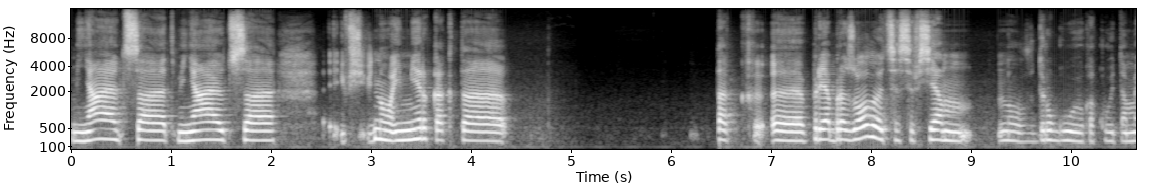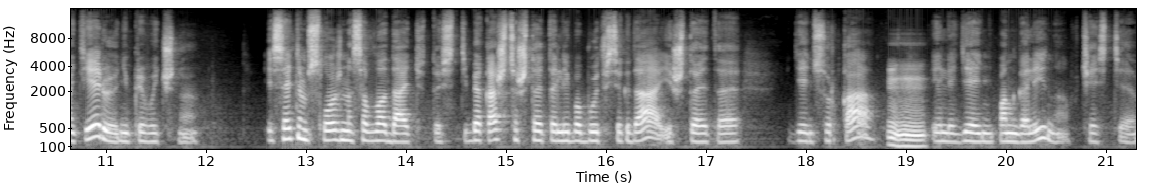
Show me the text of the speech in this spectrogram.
меняются, отменяются, и, ну и мир как-то так э, преобразовывается совсем ну, в другую какую-то материю непривычную. И с этим сложно совладать. То есть тебе кажется, что это либо будет всегда, и что это день сурка, Мгм. или день Пангалина в честь э,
